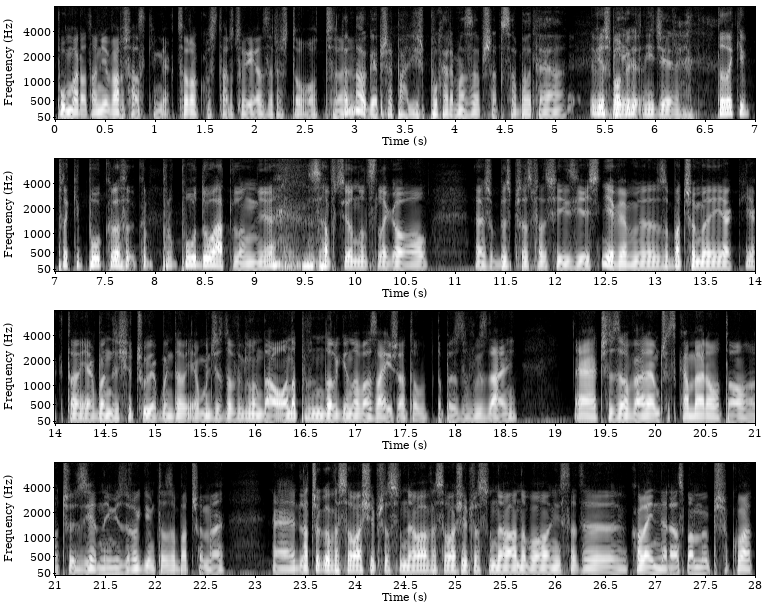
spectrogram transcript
półmaratonie warszawskim, jak co roku startuję zresztą od... To e, nogę przepalisz. Puchar Mazowsza w sobotę, a Wiesz, mogę, w niedzielę. to taki, taki pół, pół duatlon, nie? Z opcją noclegową, e, żeby przespać się i zjeść. Nie wiem, e, zobaczymy jak, jak, to, jak będę się czuł, jak, będę, jak będzie to wyglądało. Na pewno do Legionowa zajrzę, to, to bez dwóch zdań. E, Czy z rowerem, czy z kamerą, to, czy z jednym i z drugim, to zobaczymy. E, Dlaczego Wesoła się przesunęła? Wesoła się przesunęła, no bo niestety kolejny raz mamy przykład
